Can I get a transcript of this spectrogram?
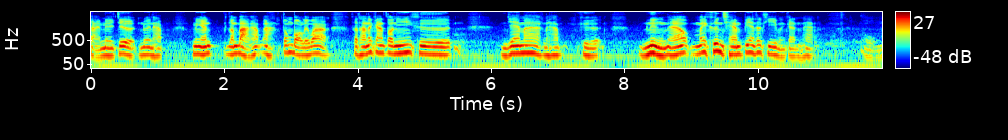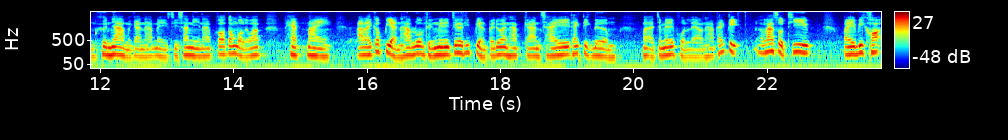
สายเมเนเจอร์ด้วยนะครับ ไม่งั้นลำบากครับอะต้องบอกเลยว่าสถานการณ์ตอนนี้คือแย่มากนะครับ คือหนึ่งแล้วไม่ขึ้นแชมเปี้ยนสักทีเหมือนกันฮะโอ้ขึ้นยากเหมือนกันนะครับในซีซั่นนี้นะครับ ก็ต้องบอกเลยว่าแพทใหม่อะไรก็เปลี่ยนนะครับรวมถึงเมเนเจอร์ที่เปลี่ยนไปด้วยนะครับ การใช้แท็กติกเดิม มันอาจจะไม่ได้ผลแล้วนะครับ แท็กติกล่าสุดที่ไปวิเคราะห์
